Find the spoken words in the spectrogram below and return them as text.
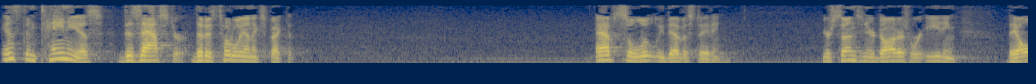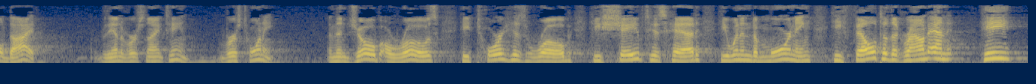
instantaneous disaster that is totally unexpected. Absolutely devastating. Your sons and your daughters were eating. They all died. The end of verse 19. Verse 20. And then Job arose, he tore his robe, he shaved his head, he went into mourning, he fell to the ground, and he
